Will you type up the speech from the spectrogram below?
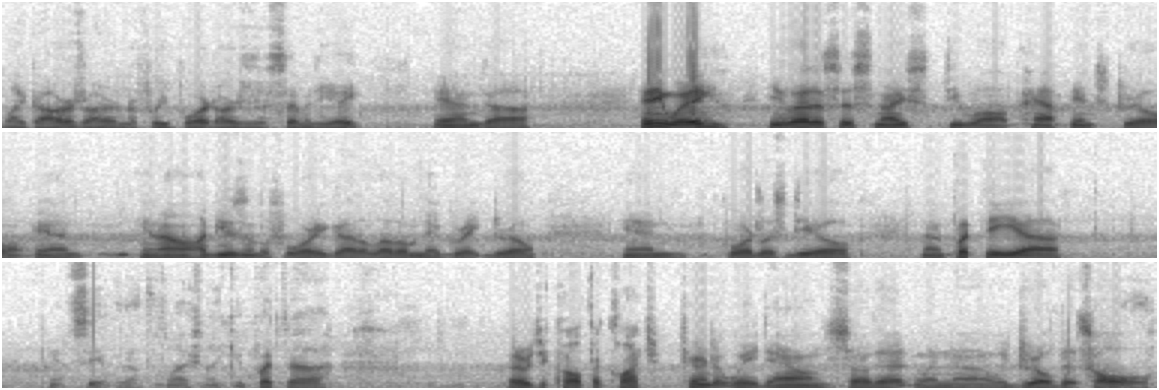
like ours. Ours is a Freeport. Ours is a 78. And uh, anyway, he let us this nice DeWalt half-inch drill, and you know I've used them before. You gotta love them. They're great drill and cordless deal. And I put the uh, can't see it without the flashlight. You put the what would you call it? The clutch. Turned it way down so that when uh, we drilled this hole,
